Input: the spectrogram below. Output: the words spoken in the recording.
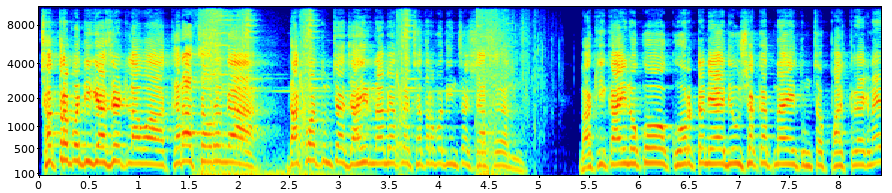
छत्रपती गॅझेट लावा करा चौरंगा. दाखवा तुमच्या जाहीरनाम्यातलं छत्रपतींचं शासन. बाकी काही नको कोर्ट न्याय देऊ शकत नाही. तुमचं फास्ट ट्रॅक नाही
